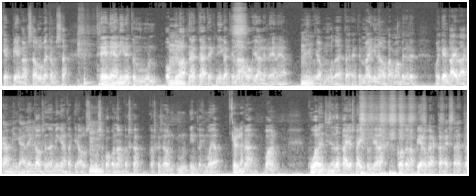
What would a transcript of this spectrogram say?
keppien kanssa ollut vetämässä treenejä niin, että mun oppilaat mm. näyttää tekniikat ja mä ohjailen reenejä mm. niin, ja muuta, että, että mä ikinä ole varmaan pitänyt oikein päivääkään minkään leikkauksen tai minkään takia ollut sivussa mm. kokonaan, koska, koska se on mun intohimo ja Kyllä. mä vaan kuolen sisältäpäin, jos mä istun siellä kotona pieruverkkareissa. Että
